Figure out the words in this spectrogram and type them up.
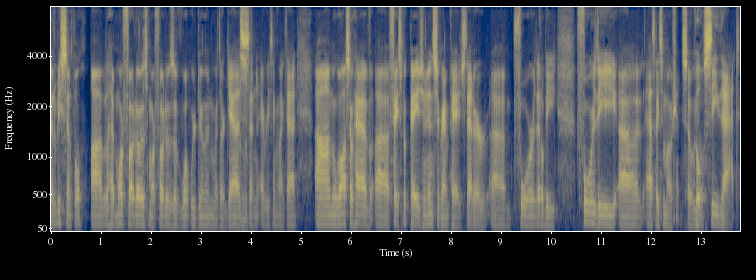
It'll be simple. Uh, it'll have more photos, more photos of what we're doing with our guests Mm-hmm. and everything like that. Um, we'll also have a Facebook page and Instagram page that are um, for that'll be for the uh, athletes in motion. So you'll see that,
